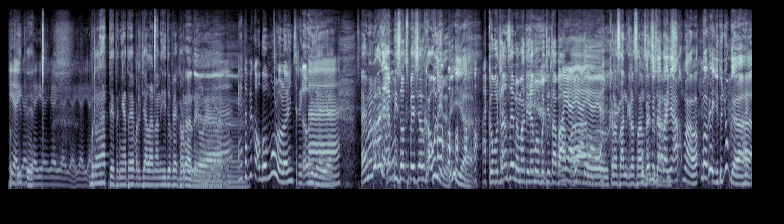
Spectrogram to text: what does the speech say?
iya iya itu iya ya. iya iya iya iya iya iya. Berat ya ternyata ya perjalanan hidupnya kamu Berat ya. ya. eh tapi kok gue mulu lo yang cerita Oh iya iya. Eh memang ada episode spesial Kak Ulil. Iya. Kebetulan saya memang tidak mau bercerita apa-apa. Oh, iya, iya, iya, iya. Keresahan-keresahan saya bisa tanya habis. Akmal. Akmal kayak gitu juga.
